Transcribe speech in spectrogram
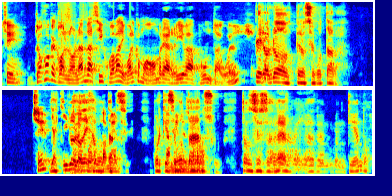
Sí, que ojo que con Holanda sí jugaba igual como hombre arriba punta, güey. Pero no, pero se votaba. Sí. Y aquí no lo deja votarse, porque se vota Ansu. Entonces, a ver, ya no entiendo.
